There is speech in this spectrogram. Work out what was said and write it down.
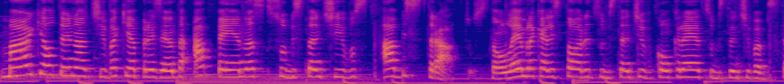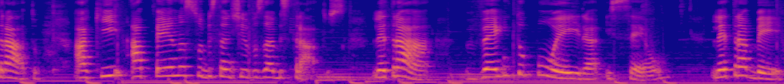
Marque a alternativa que apresenta apenas substantivos abstratos. Então, lembra aquela história de substantivo concreto, substantivo abstrato? Aqui, apenas substantivos abstratos. Letra A: vento, poeira e céu. Letra B:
